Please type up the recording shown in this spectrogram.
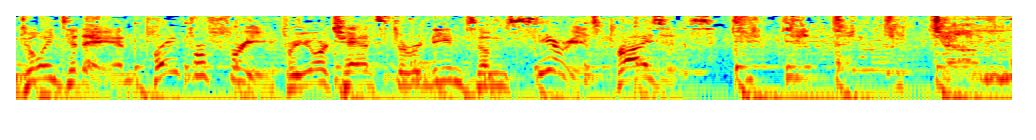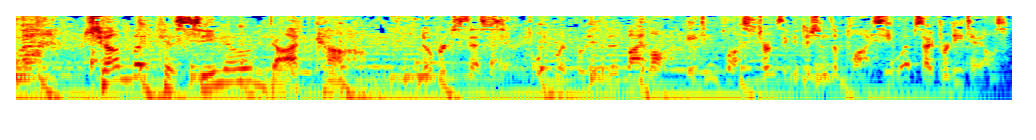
Join today and play for free for your chance to redeem some serious prizes. ChumbaCasino.com. No purchase necessary. Full prohibited by law. 18 plus terms and conditions apply. See website for details.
